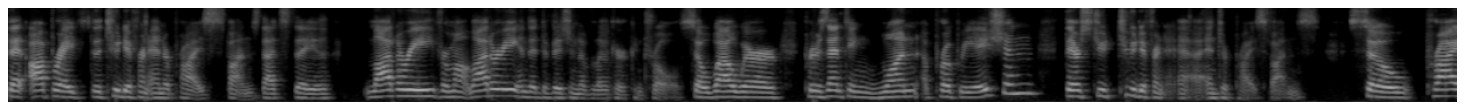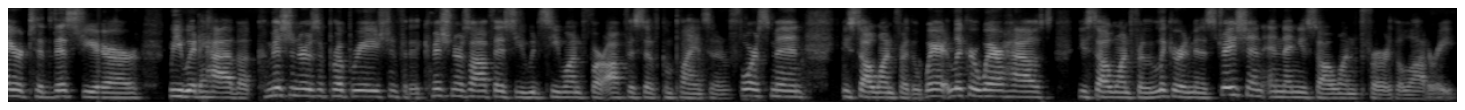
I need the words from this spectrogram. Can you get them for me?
that operates the two different enterprise funds. That's the lottery, Vermont Lottery, and the Division of Liquor Control. So while we're presenting one appropriation, there's two, two different uh, enterprise funds. So prior to this year, we would have a commissioner's appropriation for the commissioner's office. You would see one for Office of Compliance and Enforcement. You saw one for the liquor warehouse. You saw one for the liquor administration, and then you saw one for the lottery.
